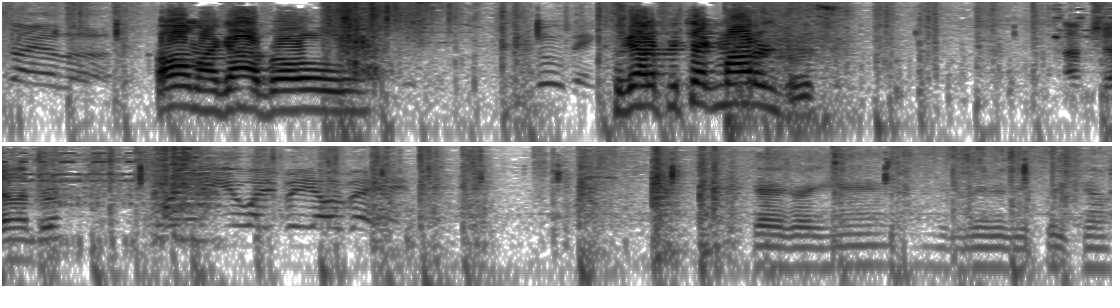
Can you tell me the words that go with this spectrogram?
Stay alert. Oh my God, bro. We gotta protect modern. I'm chilling, bro. Guys right here. You literally free kill.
